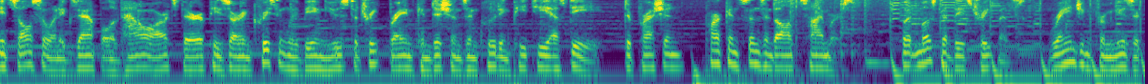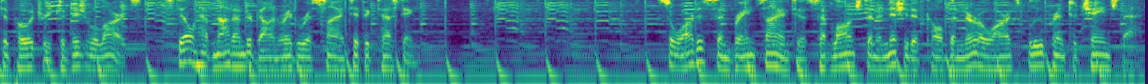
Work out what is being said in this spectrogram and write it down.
It's also an example of how arts therapies are increasingly being used to treat brain conditions including PTSD, depression, Parkinson's and Alzheimer's. But most of these treatments, ranging from music to poetry to visual arts, still have not undergone rigorous scientific testing. So artists and brain scientists have launched an initiative called the NeuroArts Blueprint to change that.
